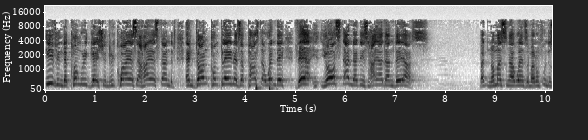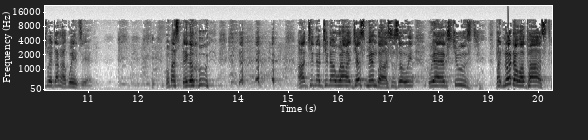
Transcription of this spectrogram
Even the congregation requires a higher standard. And don't complain as a pastor when they, their, your standard is higher than theirs. But noma singakwenza mara umfundisi wethu angakwenzi yena ngoba sibheke kuyo ah thina we are just members so we, we are excused but not our past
